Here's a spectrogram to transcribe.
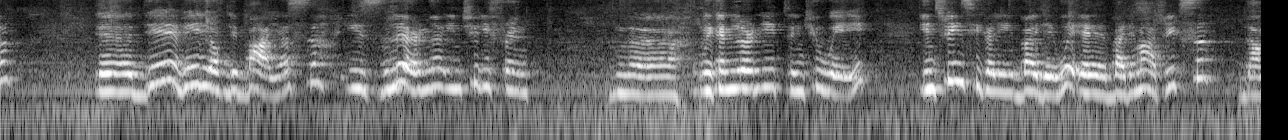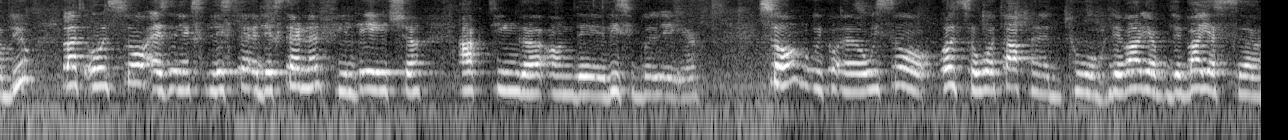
Uh, the value of the bias is learned in two different, uh, we can learn it in two ways. Intrinsically by the, way, uh, by the matrix W, but also as an ex the external field H acting uh, on the visible layer. So we, uh, we saw also what happened to the, the bias uh,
